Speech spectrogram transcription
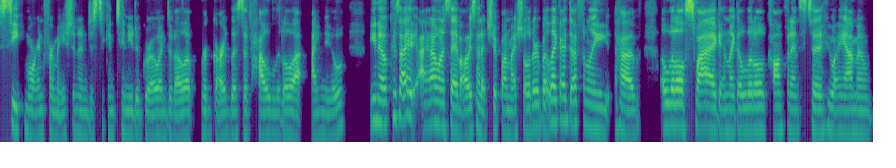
seek more information and just to continue to grow and develop regardless of how little I, knew you know because i i want to say i've always had a chip on my shoulder but like i definitely have a little swag and like a little confidence to who i am and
